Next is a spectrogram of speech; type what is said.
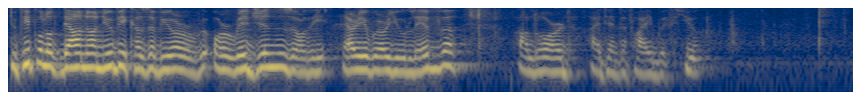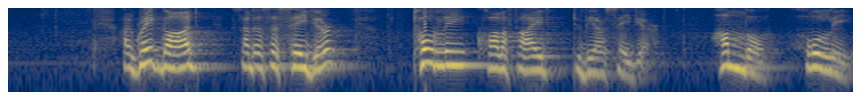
Do people look down on you because of your origins or the area where you live? Our Lord identified with you. Our great God sent us a Savior, totally qualified to be our Savior. Humble, holy,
